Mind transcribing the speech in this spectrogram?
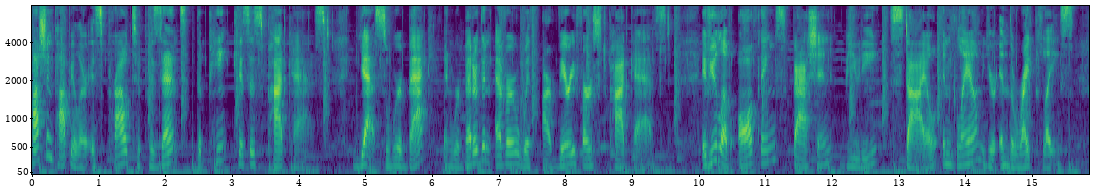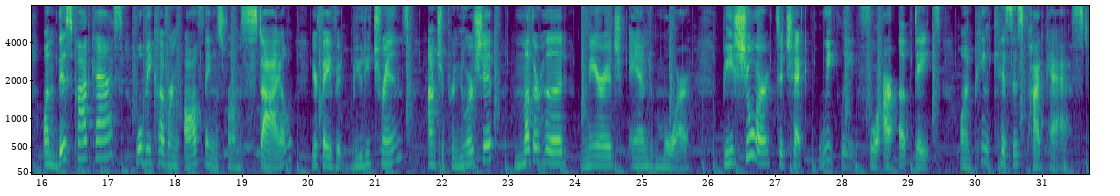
And Popular is proud to present the Pink Kisses podcast. Yes, we're back and we're better than ever with our very first podcast. If you love all things fashion, beauty, style, and glam, you're in the right place. On this podcast, we'll be covering all things from style, your favorite beauty trends, entrepreneurship, motherhood, marriage, and more. Be sure to check weekly for our updates on Pink Kisses podcast.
